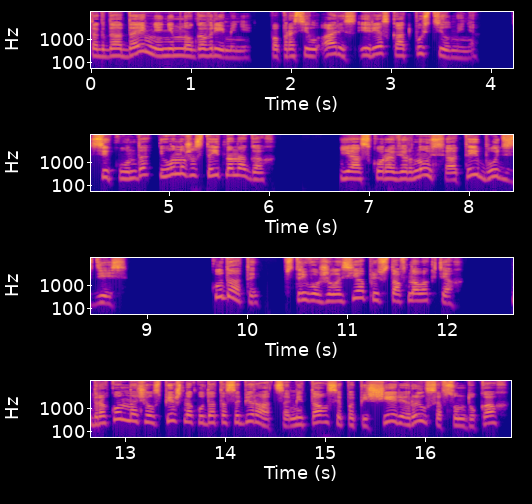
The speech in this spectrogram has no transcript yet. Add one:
«Тогда дай мне немного времени», – попросил Арис и резко отпустил меня. Секунда, и он уже стоит на ногах. Я скоро вернусь, а ты будь здесь». «Куда ты?» – встревожилась я, привстав на локтях. Дракон начал спешно куда-то собираться, метался по пещере, рылся в сундуках.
